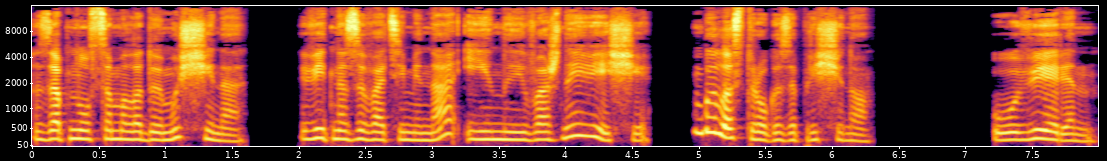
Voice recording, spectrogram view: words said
Запнулся молодой мужчина, ведь называть имена и иные важные вещи было строго запрещено. «Уверен»,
